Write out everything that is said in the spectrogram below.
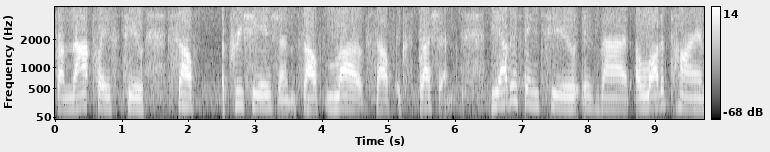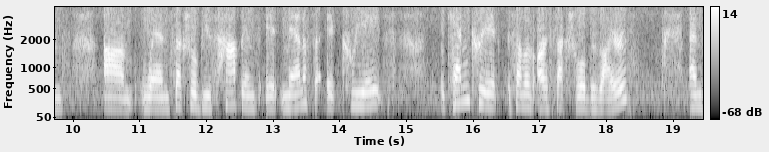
from that place to self appreciation, self love, self expression. The other thing, too, is that a lot of times um, when sexual abuse happens, it manifest, it creates, it can create some of our sexual desires. And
